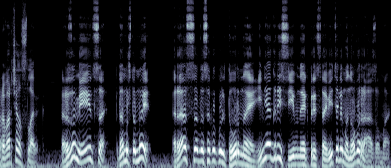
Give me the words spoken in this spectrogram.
проворчал Славик. Разумеется, потому что мы Раса высококультурная и не агрессивная к представителям иного разума.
